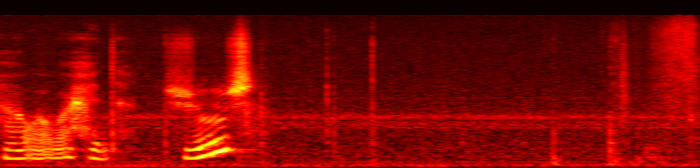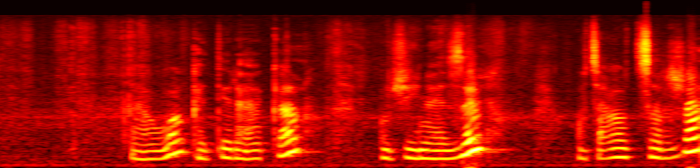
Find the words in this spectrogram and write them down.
ها هو واحد جوج. ها هو كدير هكا وتجي نازل وتعاود ترجع.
